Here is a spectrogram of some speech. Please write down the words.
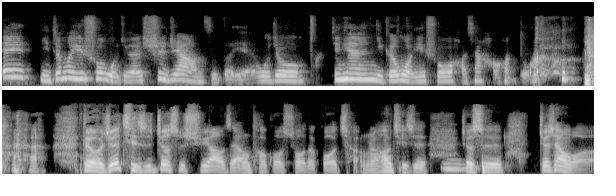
哎，你这么一说，我觉得是这样子的耶。我就今天你跟我一说，我好像好很多。对，我觉得其实就是需要这样透过说的过程，然后其实就是就像我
